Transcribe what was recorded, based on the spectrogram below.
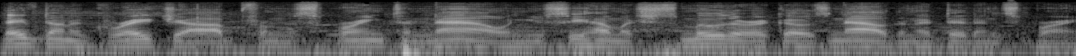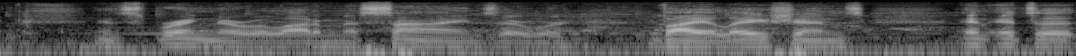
They've done a great job from the spring to now, and you see how much smoother it goes now than it did in spring. In spring, there were a lot of missed signs, there were violations, and it's a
